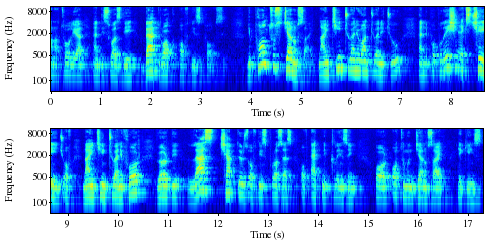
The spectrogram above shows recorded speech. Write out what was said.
Anatolia, and this was the bedrock of this policy. The Pontus genocide, 1921-22, and the population exchange of 1924 were the last chapters of this process of ethnic cleansing or Ottoman genocide against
